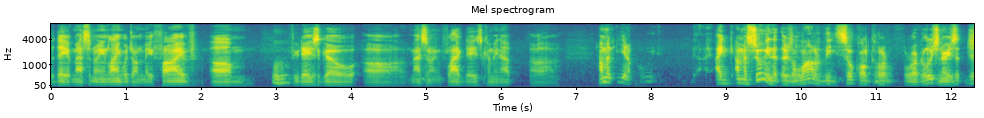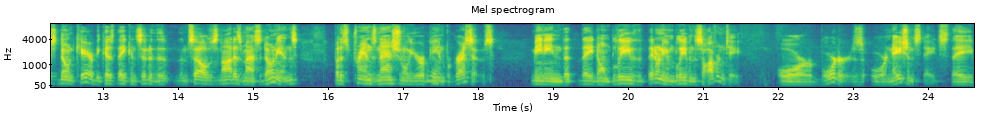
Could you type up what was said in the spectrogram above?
the day of Macedonian language on May five. Um, A few days ago, uh, Macedonian Flag Day is coming up. Uh, how many? You know, I, I'm assuming that there's a lot of these so-called colorful revolutionaries that just don't care because they consider the, themselves not as Macedonians, but as transnational European progressives, meaning that they don't believe they don't even believe in sovereignty or borders or nation states. They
